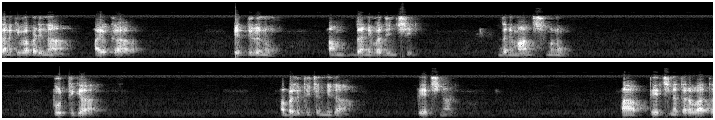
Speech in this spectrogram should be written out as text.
తనకివ్వబడిన ఆ యొక్క ఎద్దులను దాన్ని వధించి దాని మాంసమును పూర్తిగా ఆ బలిపీఠం మీద పేర్చినాడు. ఆ పేర్చిన తర్వాత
